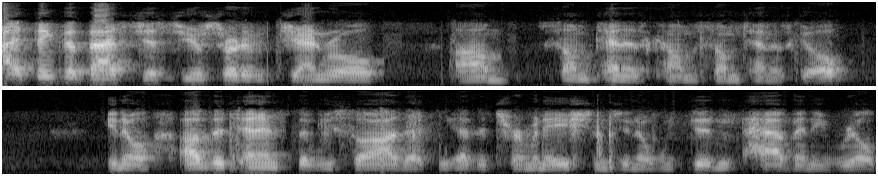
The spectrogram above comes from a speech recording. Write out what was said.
I think that that's just your sort of general. Um, some tenants come, some tenants go. You know, of the tenants that we saw that we had the terminations, you know, we didn't have any real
